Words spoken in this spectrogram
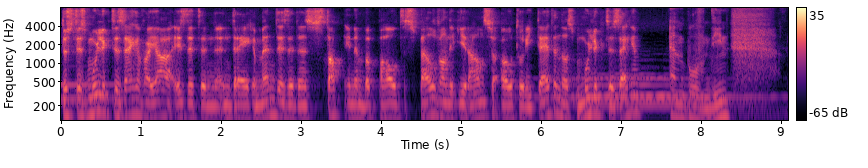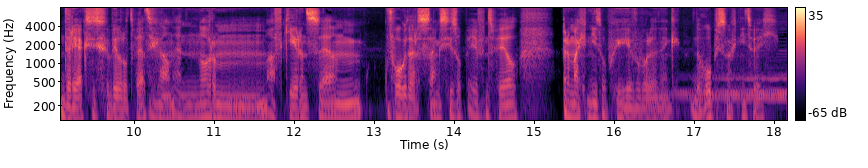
Dus het is moeilijk te zeggen van ja, is dit een, een dreigement, is dit een stap in een bepaald spel van de Iraanse autoriteiten? Dat is moeilijk te zeggen. En bovendien, de reacties wereldwijd gaan enorm afkerend zijn. Volgen daar sancties op eventueel. Er mag niet opgegeven worden, denk ik. De hoop is nog niet weg.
